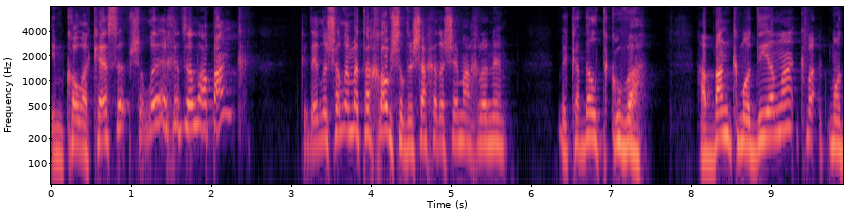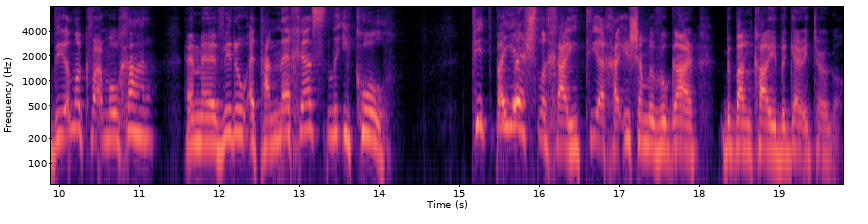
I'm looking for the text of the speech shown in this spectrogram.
עם כל הכסף, שולח את זה לבנק כדי לשלם את החוב של תשעה חדשים האחרונים. מקבל תגובה. הבנק מודיע לו, כבר, מודיע לו כבר מאוחר, הם העבירו את הנכס לעיכול. תתבייש לך, הטיח האיש המבוגר בבנקאי בגרי טרגו.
